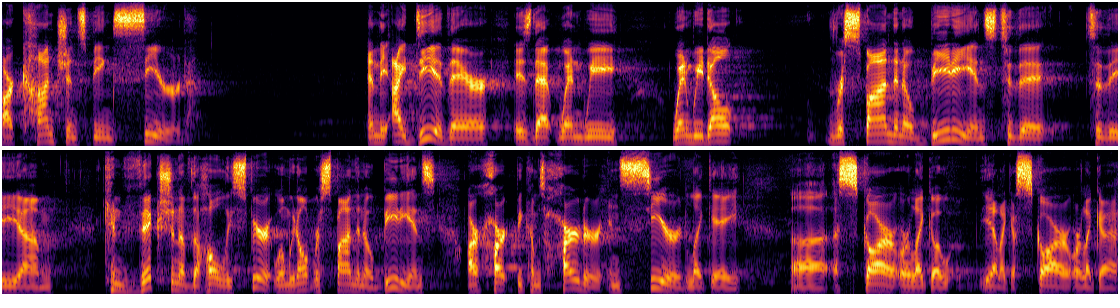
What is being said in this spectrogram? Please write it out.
our conscience being seared. And the idea there is that when we when we don't respond in obedience to the to the um, conviction of the Holy Spirit, when we don't respond in obedience, our heart becomes harder and seared like a uh, a scar or like a yeah like a scar or like a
